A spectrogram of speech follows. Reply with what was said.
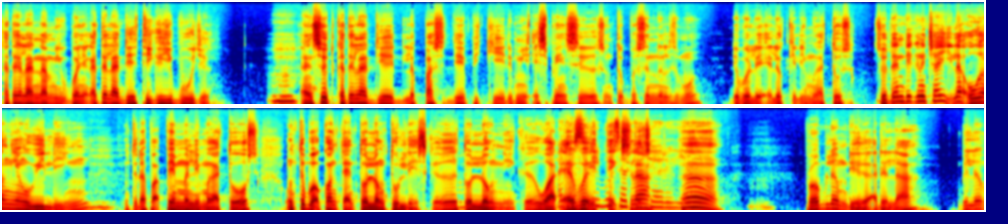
katakanlah 6000 banyak. Katakanlah dia 3000 je. Mm. And so katakanlah dia lepas dia fikir punya expenses untuk personal semua, dia boleh allocate 500. So then dia kena carilah orang yang willing untuk dapat payment 500 untuk buat content. Tolong tulis ke, tolong ni ke, whatever it takes lah. cara, ya. Ha. Problem dia adalah bila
